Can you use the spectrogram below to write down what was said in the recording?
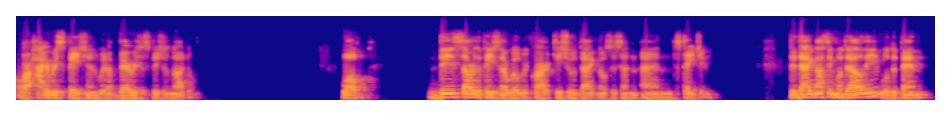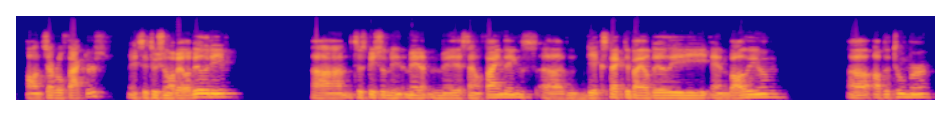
or a high-risk patient with a very suspicious nodule? Well, these are the patients that will require tissue diagnosis and, and staging. The diagnostic modality will depend on several factors, institutional availability, um, suspicious mediastinal findings, um, the expected viability and volume uh, of the tumor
